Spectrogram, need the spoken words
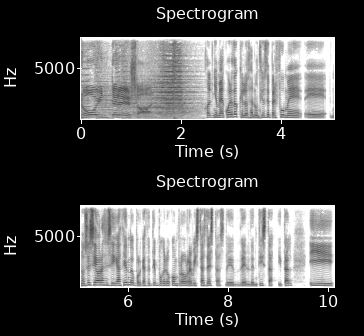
no interesan. Yo me acuerdo que los anuncios de perfume, eh, no sé si ahora se sigue haciendo, porque hace tiempo que no compro revistas de estas, de- del dentista y tal, y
